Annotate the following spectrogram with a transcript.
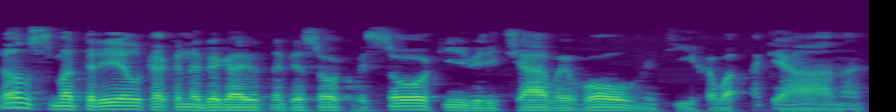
Он смотрел, как набегают на песок высокие величавые волны Тихого океана,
